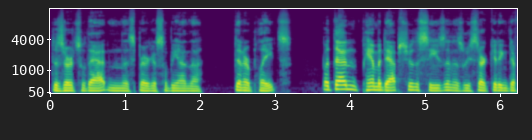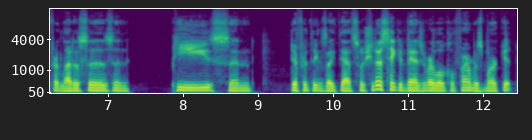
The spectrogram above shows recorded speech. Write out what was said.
desserts with that and the asparagus will be on the dinner plates. But then Pam adapts through the season as we start getting different lettuces and peas and different things like that. So she does take advantage of our local farmers market.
